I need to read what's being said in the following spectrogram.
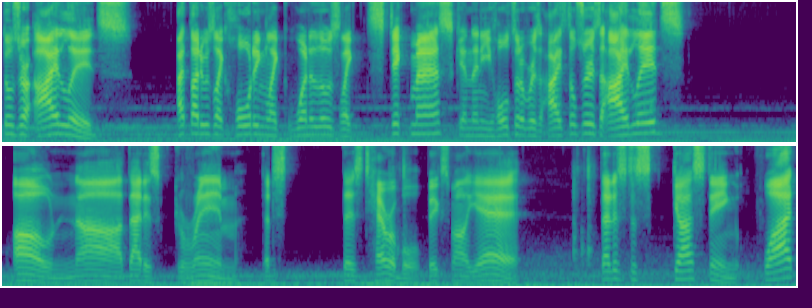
Those are eyelids. I thought he was like holding like one of those like stick mask and then he holds it over his eyes. Those are his eyelids? Oh, nah. That is grim. That is, that is terrible. Big smile. Yeah. That is disgusting. What?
